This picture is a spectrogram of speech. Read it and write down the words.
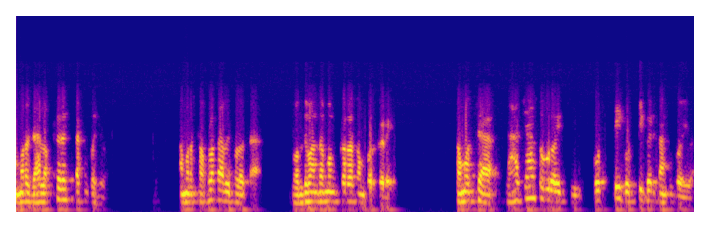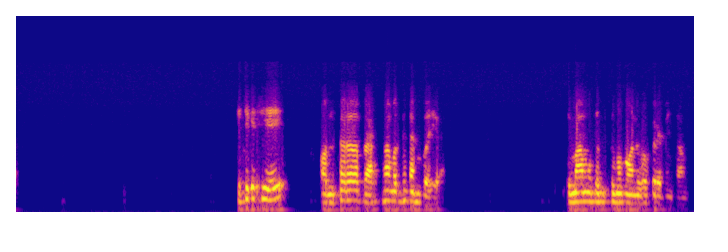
ଆମର ଯାହା ଲକ୍ଷ୍ୟ ରହିଛି ତାକୁ କହିବା ଆମର ସଫଳତା ବିଫଳତା ବନ୍ଧୁବାନ୍ଧବଙ୍କର ସମ୍ପର୍କରେ ସମସ୍ୟା ଯାହା ଯାହା ସବୁ ରହିଛି ଗୋଟି ଗୋଟି କରି ତାଙ୍କୁ କହିବା କିଛି କିଛି ଅନ୍ତରର ପ୍ରାର୍ଥନା ମଧ୍ୟ ତାଙ୍କୁ କରିବା କି ମା ମୁଁ କିନ୍ତୁ ତୁମକୁ ଅନୁଭବ କରିବା ପାଇଁ ଚାହୁଁଛି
